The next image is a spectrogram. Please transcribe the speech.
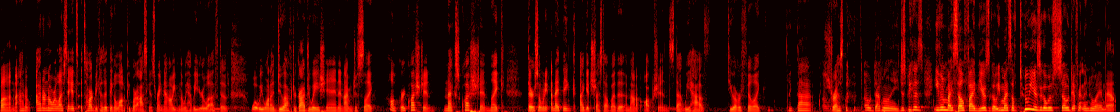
fun. I don't I don't know where life's takes. It's it's hard because I think a lot of people are asking us right now, even though we have a year left of what we want to do after graduation, and I'm just like, oh, great question. Next question. Like there are so many, and I think I get stressed out by the amount of options that we have. Do you ever feel like like that? Stressed. Oh, definitely. Just because even myself five years ago, even myself two years ago was so different than who I am now.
